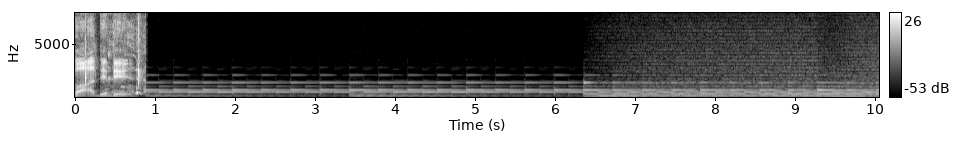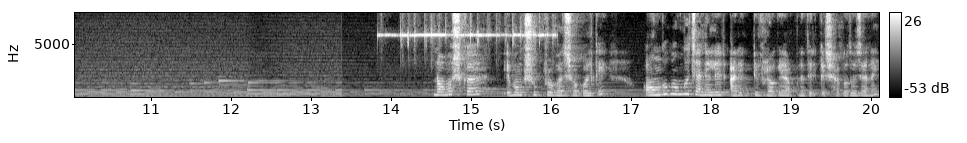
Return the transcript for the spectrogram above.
বাহ দিদি। নমস্কার এবং সুপ্রভাত সকলকে। অঙ্গভঙ্গ চ্যানেলের আরেকটি ভ্লগে আপনাদেরকে স্বাগত জানাই।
